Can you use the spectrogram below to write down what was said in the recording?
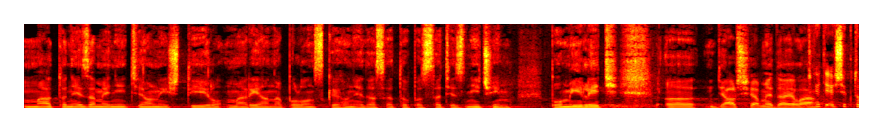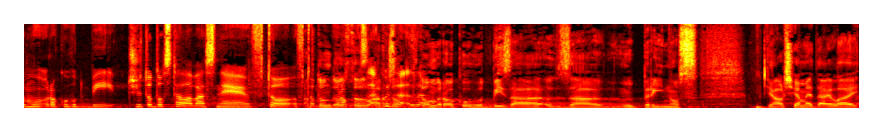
má to nezameniteľný štýl Mariana Polonského. Nedá sa to v podstate s ničím pomýliť. Ďalšia medaila... Čakajte, ešte k tomu roku hudby hudby, čiže to dostala vlastne v, to, v tom, v tom roku... Dostala, v, tom, v tom roku hudby za, za prínos. Ďalšia medaila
